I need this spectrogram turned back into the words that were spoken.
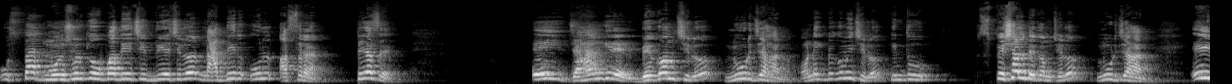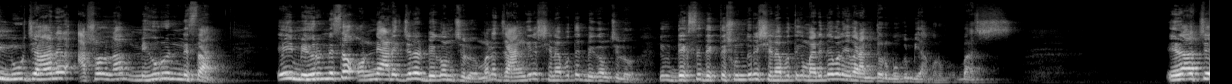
উস্তাদ মনসুরকে উপাধি দিয়েছিল নাদির উল আসরার। ঠিক আছে? এই জাহাঙ্গীরের বেগম ছিল নূরজাহান। অনেক বেগমই ছিল, কিন্তু স্পেশাল বেগম ছিল নূরজাহান। এই নূরজাহানের আসল নাম মেহরুন্নেসা এই মেহরুন্নেসা অন্য আরেকজনের বেগম ছিল মানে জাহাঙ্গীরের সেনাপতির বেগম ছিল। কিন্তু দেখতে দেখতে সুন্দরী সেনাপতিকে মারি দেবে এবার আমি তোর বউকে বিয়া করব। বাস। এরা হচ্ছে,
